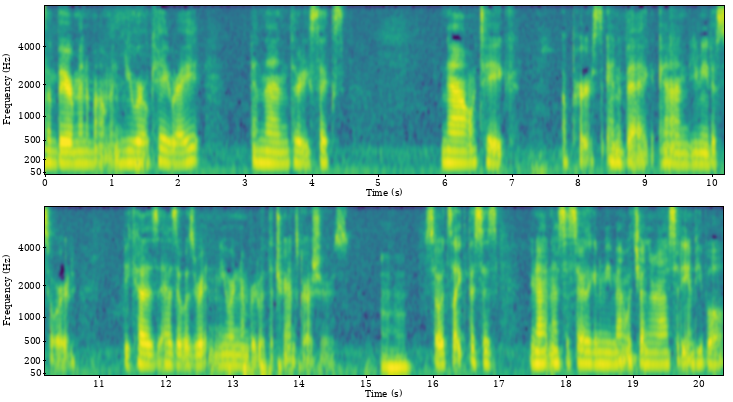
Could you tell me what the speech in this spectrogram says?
the bare minimum and you were Mhm. okay, right? And then 36, now take a purse and a bag and you need a sword because, as it was written, you were numbered with the transgressors. Mm-hmm. So it's like this is you're not necessarily going to be met with generosity and people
